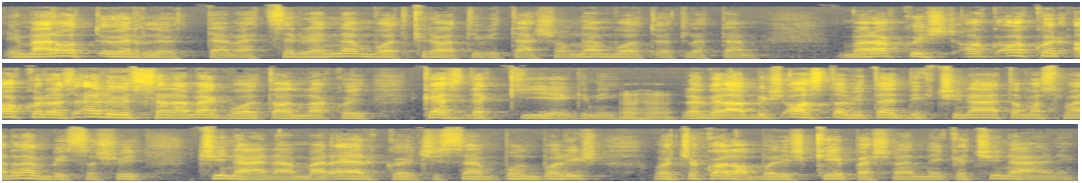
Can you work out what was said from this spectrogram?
én már ott örlődtem, egyszerűen nem volt kreativitásom, nem volt ötletem. Már akkor, is, ak- akkor, akkor az előszele megvolt annak, hogy kezdek kiégni. Uh-huh. Legalábbis azt, amit eddig csináltam, azt már nem biztos, hogy csinálnám már erkölcsi szempontból is, vagy csak alapból is képes lennék-e csinálni.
